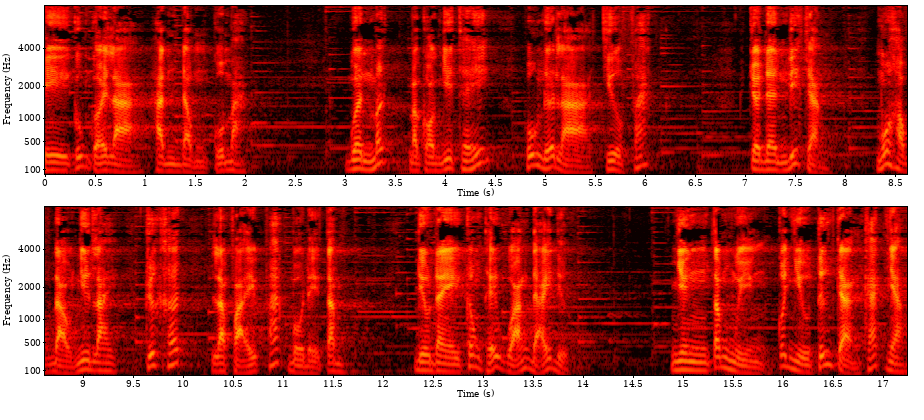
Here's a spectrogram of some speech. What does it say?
thì cũng gọi là hành động của ma. Quên mất mà còn như thế, huống nữa là chưa phát. Cho nên biết rằng, muốn học đạo Như Lai, trước hết là phải phát Bồ Đề Tâm. Điều này không thể quảng đãi được. Nhưng tâm nguyện có nhiều tướng trạng khác nhau.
